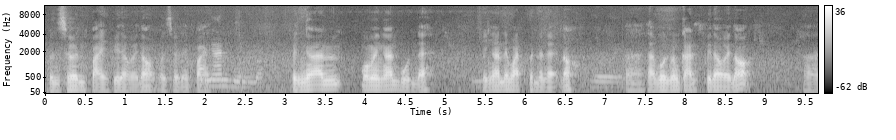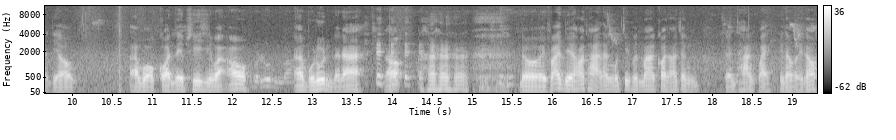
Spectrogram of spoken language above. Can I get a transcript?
เพิ่นเชิญไปพี่น้องไอ้เนาะเพิ่นเชิญให้ไป เป็นงานบุญบ่เป็นงานบ่แม่นงานบุญนะเป็นงานในวัดเพิ่นนั่นแหละเนาะโดยอ่าถ้าเบิ่งน้ำกันพี่น้องเอ้ยเนาะอ่าเดี๋ยวอ่าบอกก่อน FC สิว่าเอ้า บ่รุ่นบ่อ่าบุรุ่นนะนะเนาะ โดยว่าเดี๋ยวเขาถ่ายทั้งหมดที่เพิ่นมาก่อนเขาจะเดินทางไปพี่น้องเอ๋ยเนาะ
